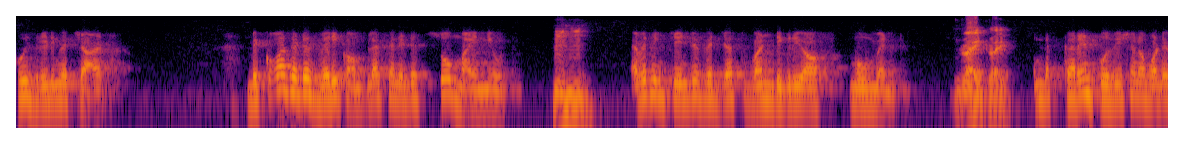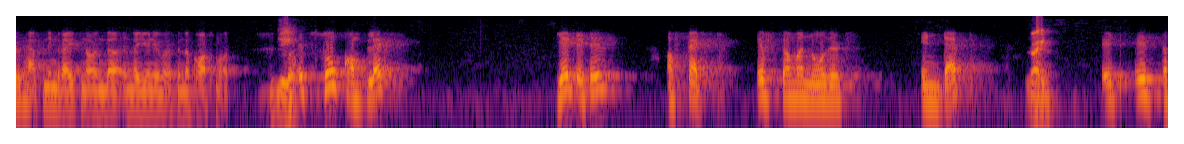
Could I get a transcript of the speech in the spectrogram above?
Who is reading the chart. Because it is very complex and it is so minute hmm everything changes with just one degree of movement. Right right. In the current position of what is happening right now in the in the universe in the cosmos. So it's so complex yet it is a fact. If someone knows it in depth right. it is the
